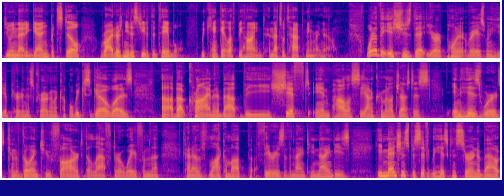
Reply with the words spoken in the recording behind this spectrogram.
doing that again, but still, riders need a seat at the table. We can't get left behind, and that's what's happening right now. One of the issues that your opponent raised when he appeared in this program a couple weeks ago was uh, about crime and about the shift in policy on criminal justice in his words, kind of going too far to the left or away from the kind of lock 'em up theories of the 1990s. He mentioned specifically his concern about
